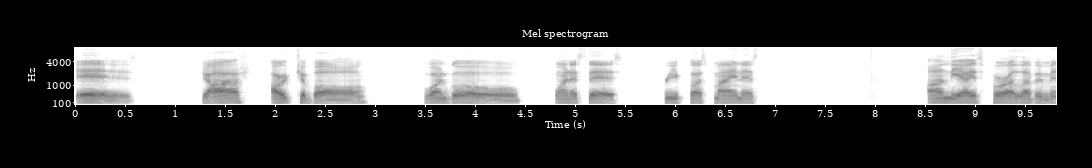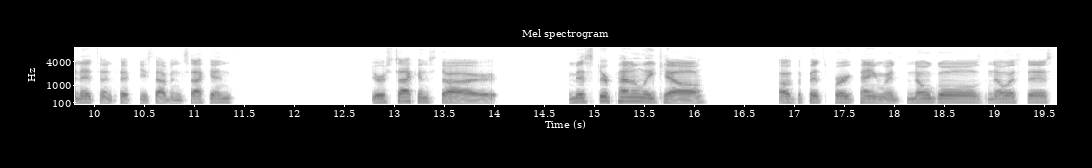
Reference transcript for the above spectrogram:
is Josh Archibald. One goal, one assist, three plus minus on the ice for 11 minutes and 57 seconds. Your second star, Mr. Penalty Kill of the Pittsburgh Penguins. No goals, no assists.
